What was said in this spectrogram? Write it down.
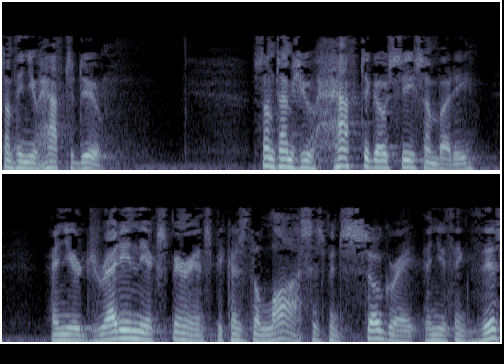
something you have to do. Sometimes you have to go see somebody and you're dreading the experience because the loss has been so great and you think this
